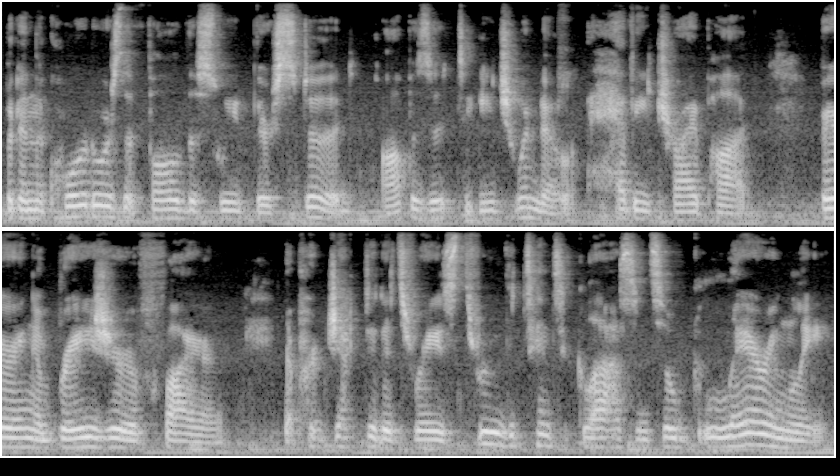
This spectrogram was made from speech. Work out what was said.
But in the corridors that followed the suite, there stood, opposite to each window, a heavy tripod bearing a brazier of fire that projected its rays through the tinted glass and so glaringly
